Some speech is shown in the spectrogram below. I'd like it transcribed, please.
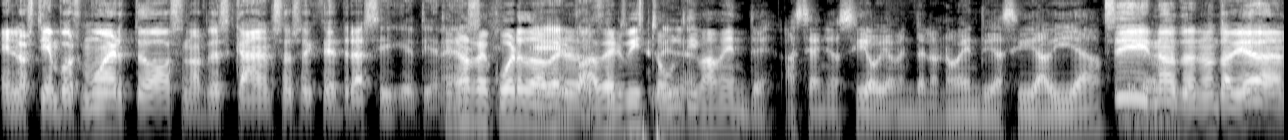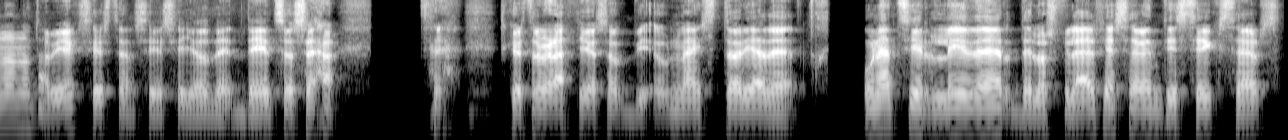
en los tiempos muertos, en los descansos, etcétera, sí que tiene. Que no recuerdo haber, haber visto últimamente. Hace años sí, obviamente en los 90 y así había. Sí, no, no, todavía, no, no, todavía existen, sí, sí, yo de, de hecho, o sea, es que esto es gracioso, una historia de una cheerleader de los Philadelphia 76ers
